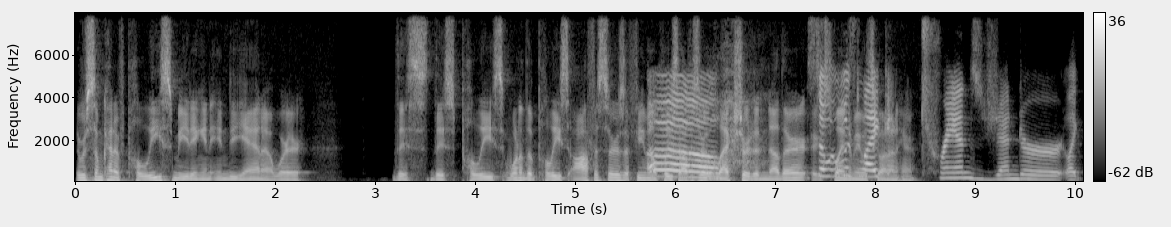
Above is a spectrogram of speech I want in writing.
There was some kind of police meeting in Indiana where this this police one of the police officers, a female police officer, Oh. lectured another. So Explain to me what's like going on here. transgender, like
